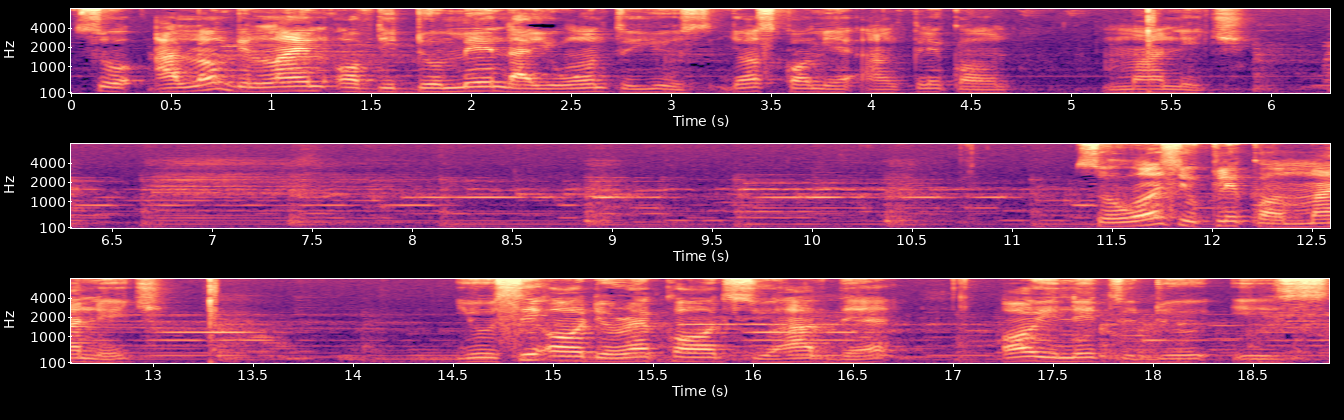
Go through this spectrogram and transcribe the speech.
So along the line of the domain that you want to use just come here and click on manage. So once you click on manage you see all the records you have there. All you need to do is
